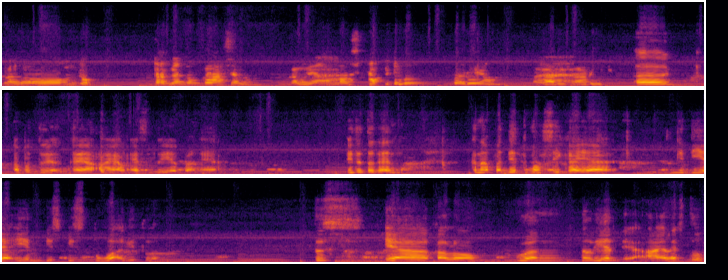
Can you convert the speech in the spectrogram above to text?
kalau untuk tergantung kelasnya bang kalau yang non stop itu baru yang kari-kari Eh apa tuh ya kayak ALS tuh ya bang ya? Itu tuh kan kenapa dia tuh masih kayak nyediain bis-bis tua gitu loh? Terus ya kalau gua ngelihat ya ALS tuh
